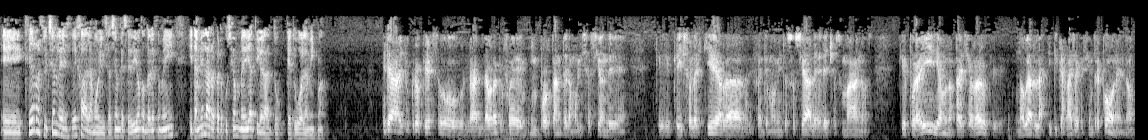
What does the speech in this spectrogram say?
Eh, ¿Qué reflexión les deja la movilización que se dio contra el FMI y también la repercusión mediática que tuvo la misma? Mira, yo creo que eso, la, verdad que fue importante la movilización de que, que hizo la izquierda, los diferentes movimientos sociales, derechos humanos, que por ahí, digamos, nos parecía raro que no ver las típicas vallas que siempre ponen, ¿no?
